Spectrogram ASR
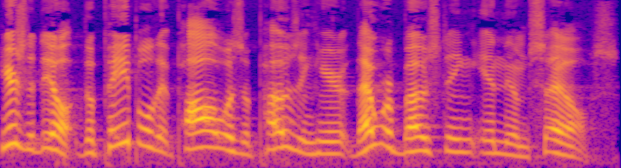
here's the deal. The people that Paul was opposing here, they were boasting in themselves.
